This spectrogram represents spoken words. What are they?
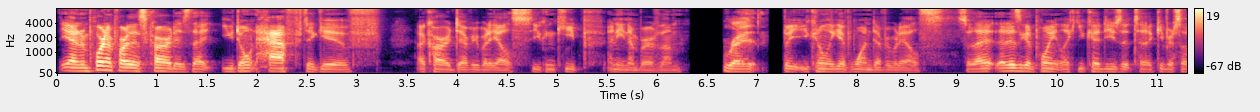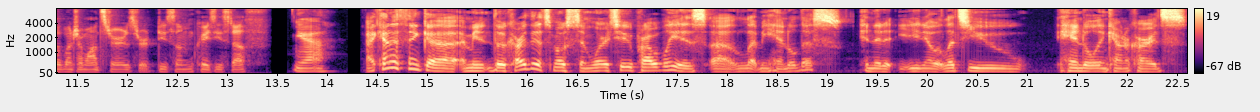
yeah. An important part of this card is that you don't have to give a card to everybody else. You can keep any number of them. Right. but you can only give one to everybody else. So that that is a good point. Like you could use it to give yourself a bunch of monsters or do some crazy stuff. Yeah. I kind of think. Uh, I mean, the card that it's most similar to probably is uh, "Let Me Handle This," in that it you know it lets you handle encounter cards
